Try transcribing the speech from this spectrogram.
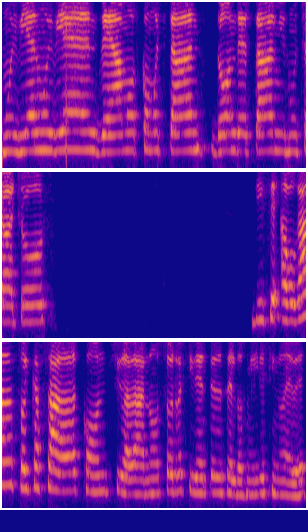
Muy bien, muy bien. Veamos cómo están. ¿Dónde están mis muchachos? Dice, abogada, soy casada con ciudadano, soy residente desde el 2019.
